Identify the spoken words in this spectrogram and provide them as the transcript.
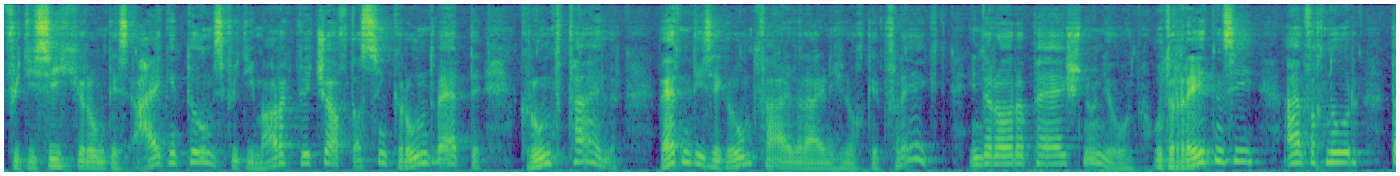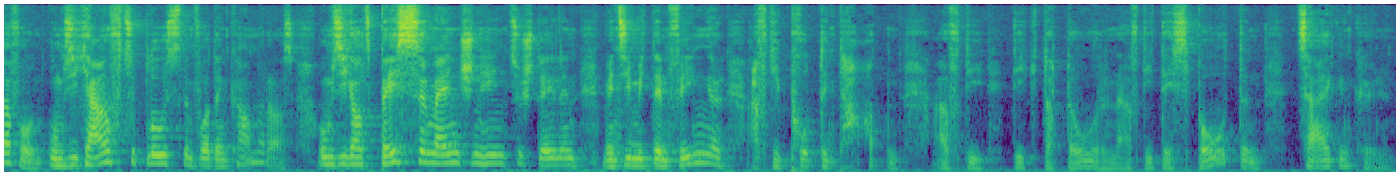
für die Sicherung des Eigentums, für die Marktwirtschaft. Das sind Grundwerte, Grundpfeiler. Werden diese Grundpfeiler eigentlich noch gepflegt in der Europäischen Union? Oder reden sie einfach nur davon, um sich aufzuplustern vor den Kameras, um sich als besser Menschen hinzustellen, wenn sie mit dem Finger auf die Potentaten, auf die Diktatoren, auf die Despoten zeigen können,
